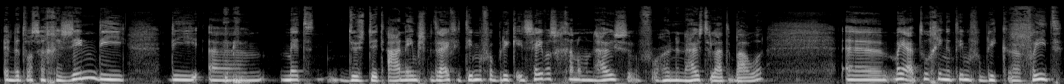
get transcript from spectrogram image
en dat was een gezin die, die ehm, met dus dit aannemersbedrijf, die timmerfabriek in zee was gegaan om een huis voor hun een huis te laten bouwen. Ehm, maar ja, toen ging een timmerfabriek eh, failliet.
